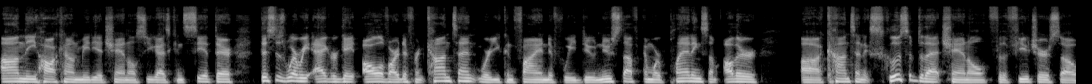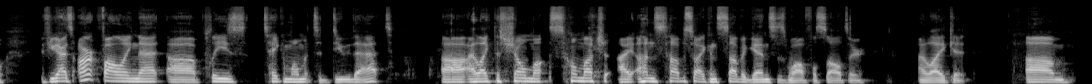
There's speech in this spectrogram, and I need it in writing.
on the Hawkhound Media channel, so you guys can see it there. This is where we aggregate all of our different content, where you can find if we do new stuff, and we're planning some other uh, content exclusive to that channel for the future. So if you guys aren't following that, uh, please take a moment to do that. Uh, I like the show mo- so much, I unsub so I can sub again, says Waffle Salter. I like it. Um,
